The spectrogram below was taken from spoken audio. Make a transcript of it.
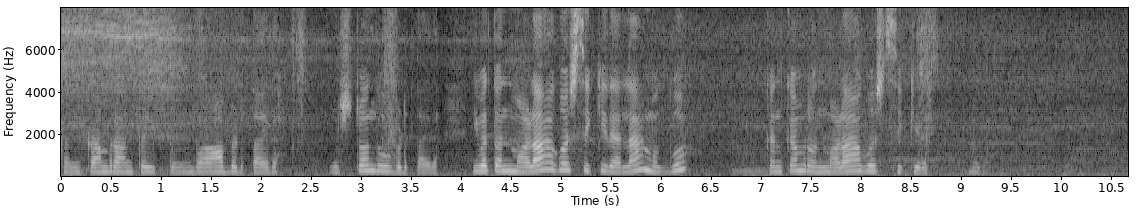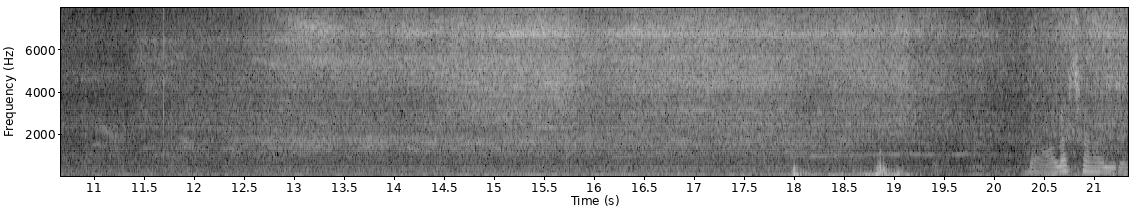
ಕನಕಾಂಬ್ರ ಅಂತೂ ಈಗ ತುಂಬ ಬಿಡ್ತಾಯಿದೆ ಎಷ್ಟೊಂದು ಹೂ ಬಿಡ್ತಾಯಿದೆ ಇವತ್ತೊಂದು ಮೊಳ ಆಗೋಷ್ಟು ಸಿಕ್ಕಿದೆ ಅಲ್ಲ ಮಗ್ಗು? ಕನಕಾಂಬ್ರ ಒಂದು ಮೊಳ ಆಗೋಷ್ಟು ಸಿಕ್ಕಿದೆ. ನೋಡಿ. ಭಾಳ ಚೆನ್ನಾಗಿದೆ.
